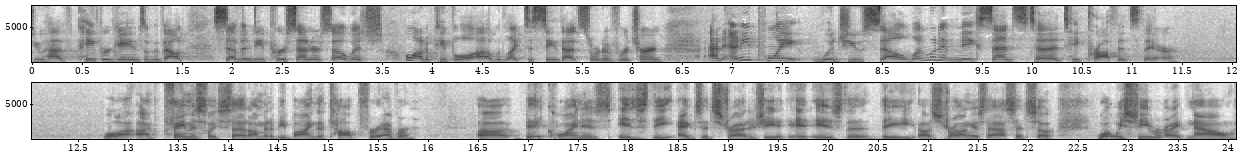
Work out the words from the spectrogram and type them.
You have paper gains of about 70% or so, which a lot of people uh, would like to see that sort of return. At any point, would you sell? When would it make sense to take profits there? Well, I, have famously said I'm going to be buying the top forever. Uh, Bitcoin is is the exit strategy. it, it is the the uh, strongest asset. So, what we see right now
